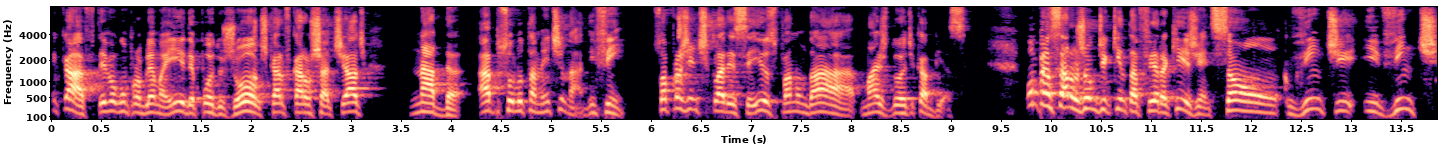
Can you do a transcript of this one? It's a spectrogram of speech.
Vem cá, teve algum problema aí depois do jogo? Os caras ficaram chateados? Nada, absolutamente nada. Enfim, só para a gente esclarecer isso, para não dar mais dor de cabeça. Vamos pensar no jogo de quinta-feira aqui, gente. São 20 e 20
